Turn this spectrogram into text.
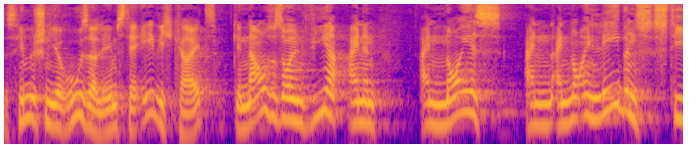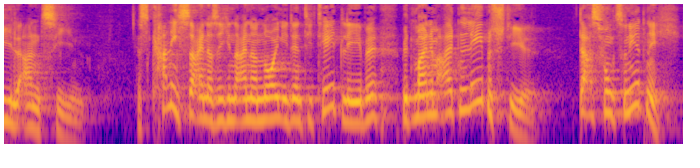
des himmlischen Jerusalems, der Ewigkeit, genauso sollen wir einen, ein neues, einen, einen neuen Lebensstil anziehen. Es kann nicht sein, dass ich in einer neuen Identität lebe mit meinem alten Lebensstil. Das funktioniert nicht.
